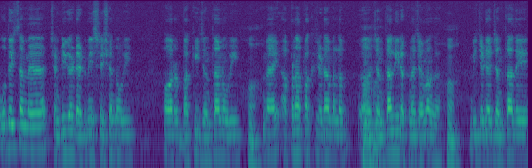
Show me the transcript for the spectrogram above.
ਉਹਦੇ 'ਚ ਤਾਂ ਮੈਂ ਚੰਡੀਗੜ੍ਹ ਐਡਮਿਨਿਸਟ੍ਰੇਸ਼ਨ ਨੂੰ ਵੀ ਔਰ ਬਾਕੀ ਜਨਤਾ ਨੂੰ ਵੀ ਮੈਂ ਆਪਣਾ ਪੱਖ ਜਿਹੜਾ ਮਤਲਬ ਜਨਤਾ ਲਈ ਰੱਖਣਾ ਚਾਹਾਂਗਾ ਵੀ ਜਿਹੜੇ ਜਨਤਾ ਦੇ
